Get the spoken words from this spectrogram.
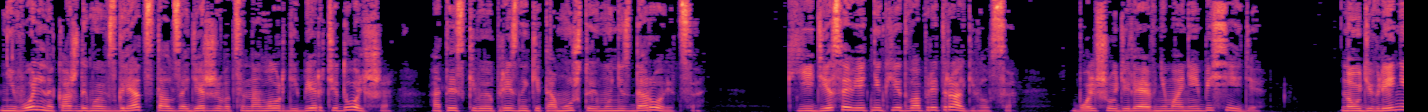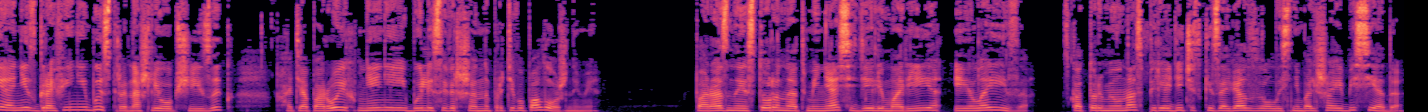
Невольно каждый мой взгляд стал задерживаться на лорде Берти дольше, отыскивая признаки тому, что ему не здоровится. К еде советник едва притрагивался, больше уделяя внимание беседе. На удивление они с графиней быстро нашли общий язык, хотя порой их мнения были совершенно противоположными. По разные стороны от меня сидели Мария и Элоиза, с которыми у нас периодически завязывалась небольшая беседа,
